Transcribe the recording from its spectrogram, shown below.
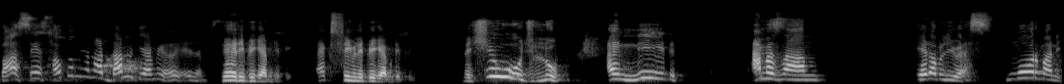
boss says, how come you're not done with the MDP? Oh, it's a very big MDP, extremely big MDP. A huge loop. I need Amazon, AWS, more money.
